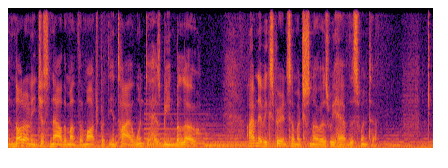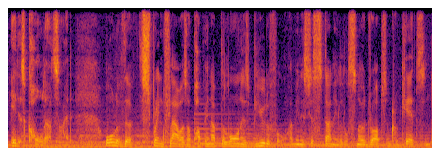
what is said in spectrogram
and not only just now the month of March, but the entire winter has been below. I've never experienced so much snow as we have this winter. It is cold outside all of the spring flowers are popping up. The lawn is beautiful. I mean, it's just stunning little snowdrops and croquettes and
